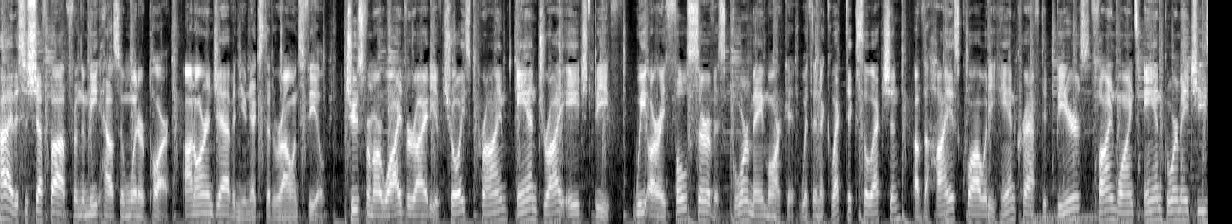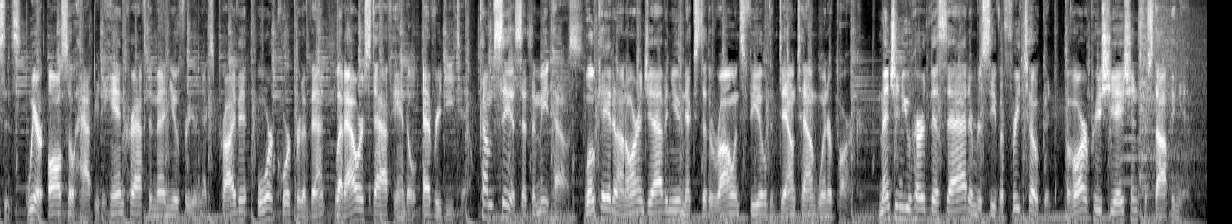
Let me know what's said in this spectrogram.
Hi, this is Chef Bob from the Meat House in Winter Park on Orange Avenue next to the Rollins Field. Choose from our wide variety of choice, prime, and dry aged beef. We are a full service gourmet market with an eclectic selection of the highest quality handcrafted beers, fine wines, and gourmet cheeses. We are also happy to handcraft a menu for your next private or corporate event. Let our staff handle every detail. Come see us at the Meat House, located on Orange Avenue next to the Rollins Field in downtown Winter Park. Mention you heard this ad and receive a free token of our appreciation for stopping in.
